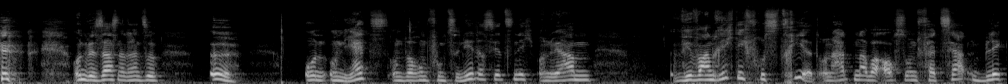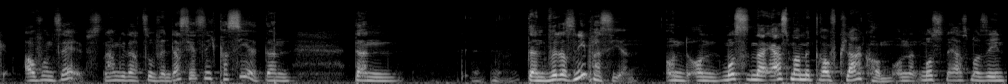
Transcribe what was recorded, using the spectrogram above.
und wir saßen dann so, öh, und, und jetzt? Und warum funktioniert das jetzt nicht? Und wir haben, wir waren richtig frustriert und hatten aber auch so einen verzerrten Blick auf uns selbst. Und haben gedacht, so, wenn das jetzt nicht passiert, dann, dann, dann wird das nie passieren und, und mussten da erstmal mit drauf klarkommen und mussten erstmal sehen,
